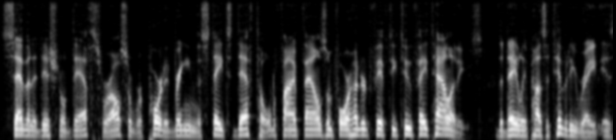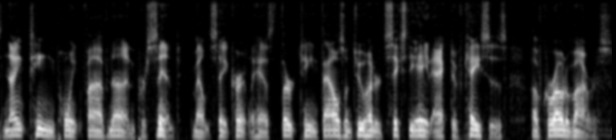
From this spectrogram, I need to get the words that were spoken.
Seven additional deaths were also reported, bringing the state's death toll to 5,452 fatalities. The daily positivity rate is 19.59%. Mountain State currently has 13,268 active cases of coronavirus.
